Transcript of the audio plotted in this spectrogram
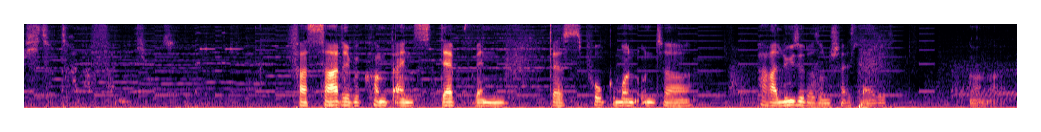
ich totaler Vollidiot. Fassade bekommt einen Step, wenn das Pokémon unter Paralyse oder so ein Scheiß leidet. Oh nein.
